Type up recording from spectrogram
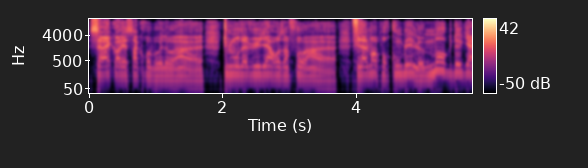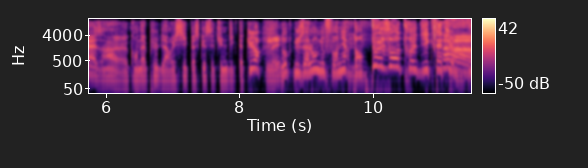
c'est vrai qu'on est synchro Bruno. Hein, euh, tout le monde a vu hier aux infos. Hein, euh, finalement pour combler le manque de gaz hein, euh, qu'on a plus de la Russie parce que c'est une dictature. Oui. Donc nous allons nous fournir dans deux autres dictatures. Ah,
